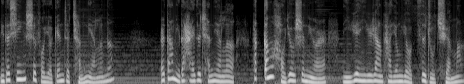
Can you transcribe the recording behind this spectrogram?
你的心是否有跟着成年了呢？而当你的孩子成年了，她刚好又是女儿，你愿意让她拥有自主权吗？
